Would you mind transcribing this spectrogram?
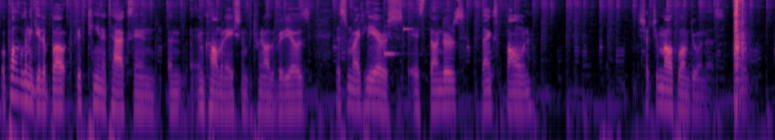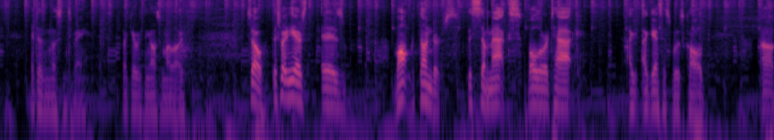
We're probably going to get about 15 attacks in, in in combination between all the videos. This one right here is, is Thunders. Thanks, phone. Shut your mouth while I'm doing this. It doesn't listen to me, like everything else in my life. So, this right here is, is Monk Thunders. This is a max bowler attack. I, I guess that's what it's called. Uh,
